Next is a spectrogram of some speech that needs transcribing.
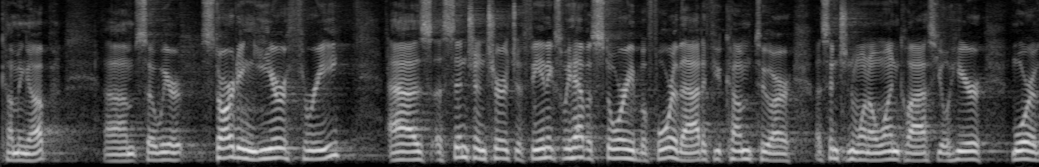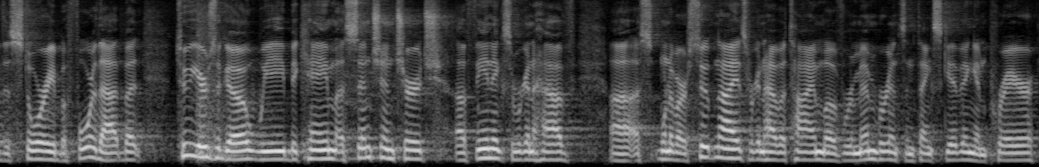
coming up. Um, so we're starting year three as Ascension Church of Phoenix. We have a story before that. If you come to our Ascension 101 class, you'll hear more of the story before that. But two years ago, we became Ascension Church of Phoenix, and we're going to have uh, one of our soup nights. We're going to have a time of remembrance and thanksgiving and prayer.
